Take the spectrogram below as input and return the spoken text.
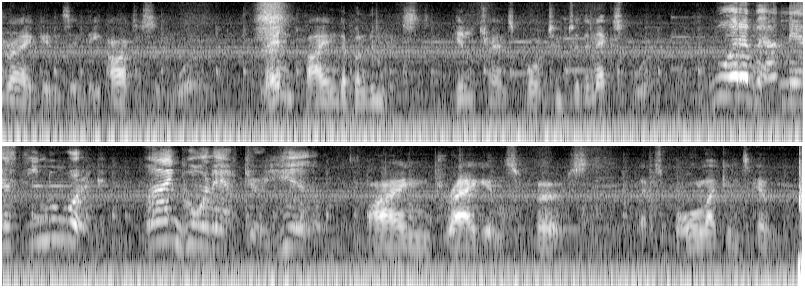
dragons in the artisan world. Then find the balloonist. He'll transport you to the next world. What about Gnasty Gnorc? I'm going after him. Find dragons first. That's all I can tell you.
